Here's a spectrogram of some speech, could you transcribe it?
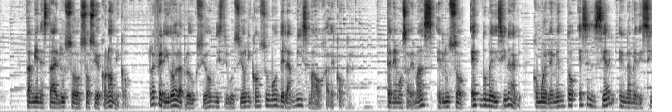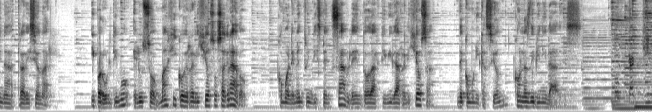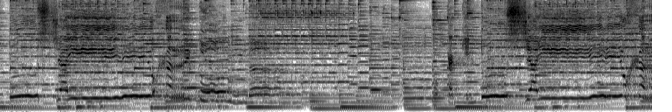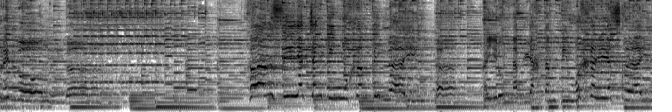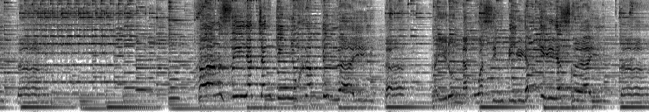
También está el uso socioeconómico, referido a la producción, distribución y consumo de la misma hoja de coca. Tenemos además el uso etnomedicinal como elemento esencial en la medicina tradicional. Y por último, el uso mágico y religioso sagrado, como elemento indispensable en toda actividad religiosa, de comunicación con las divinidades. Boca quintucia y hoja redonda. Hansilla chanquiño jampilaita. Kairuna viajtampi wajayasqaita. Hansilla chanquiño jampilaita. kita Mayroon ako asimpilya-kilya sa ita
